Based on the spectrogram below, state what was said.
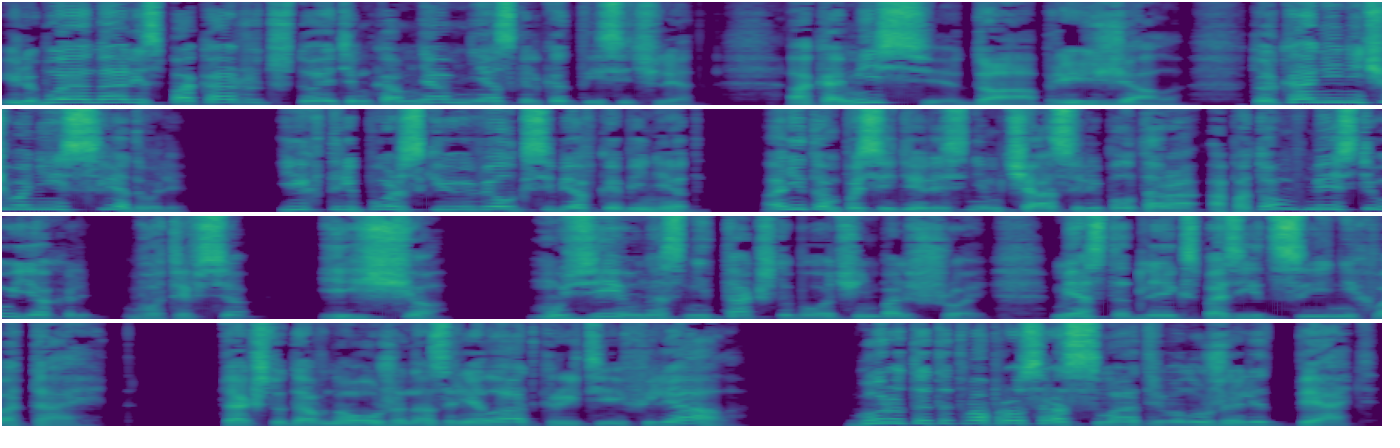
и любой анализ покажет, что этим камням несколько тысяч лет. А комиссия, да, приезжала, только они ничего не исследовали. Их Трипольский увел к себе в кабинет, они там посидели с ним час или полтора, а потом вместе уехали. Вот и все. И еще. Музей у нас не так, чтобы очень большой. Места для экспозиции не хватает. Так что давно уже назрело открытие филиала. Город этот вопрос рассматривал уже лет пять,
